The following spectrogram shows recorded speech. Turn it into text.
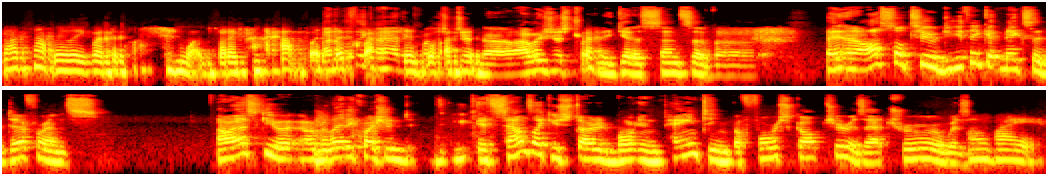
that's not really what the question was, but I forgot what I the think I had a question was. Uh, I was just trying to get a sense of, uh, and, and also too. Do you think it makes a difference? I'll ask you a, related question. It sounds like you started more in painting before sculpture. Is that true, or was? Oh right,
